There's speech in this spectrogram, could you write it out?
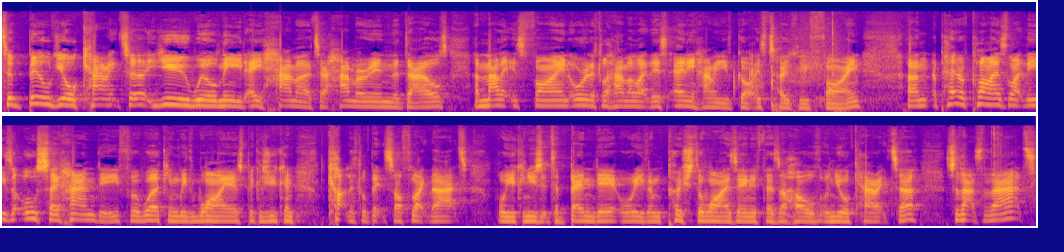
To build your character, you will need a hammer to hammer in the dowels. A mallet is fine, or a little hammer like this. Any hammer you've got is totally fine. Um, a pair of pliers like these are also handy for working with wires because you can cut little bits off like that, or you can use it to bend it, or even push the wires in if there's a hole on your character. So that's that.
